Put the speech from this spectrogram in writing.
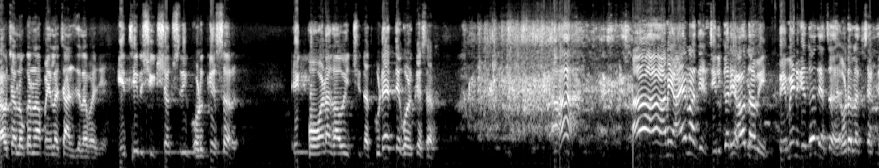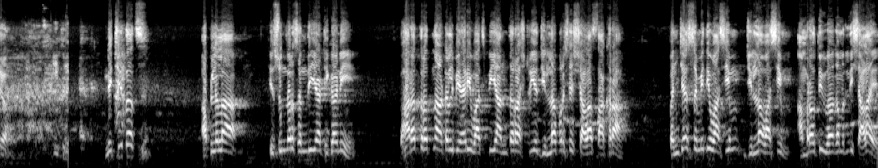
गावच्या लोकांना पहिला चान्स दिला पाहिजे. येथील शिक्षक श्री घोडके सर एक पोवाडा गाव इच्छितात. कुठे आहेत ते घोडके सर? हा हा हा, आम्ही आहे ना ते. जिलकरी आहोत आम्ही. पेमेंट घेतो त्याचं. एवढं लक्षात ठेवा. निश्चितच आपल्याला ही सुंदर संधी या ठिकाणी भारतरत्न अटल बिहारी वाजपेयी आंतरराष्ट्रीय जिल्हा परिषद शाळा साखरा पंचायत समिती वाशिम जिल्हा वाशिम अमरावती विभागामधली शाळा आहे.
